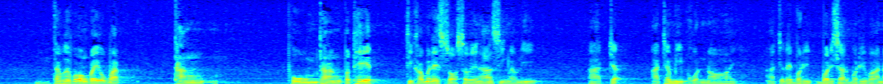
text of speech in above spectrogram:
ๆ ถ้าเพื่อพระองค์ไปอุบัติทางภูมิทางประเทศที่เขาไม่ได้สาะแสวงหาสิ่งเหล่านี้ อาจจะอาจจะมีผลน้อย อาจจะได้บริษัทบริวาร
